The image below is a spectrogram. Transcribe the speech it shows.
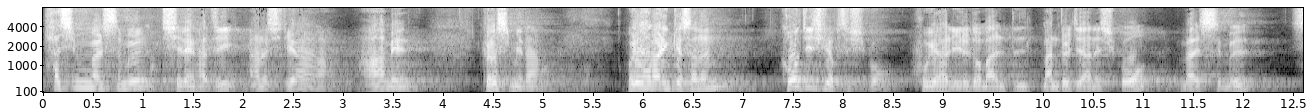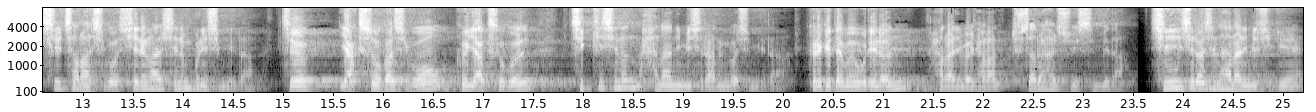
하신 말씀을 실행하지 않으시랴. 아멘. 그렇습니다. 우리 하나님께서는 거짓이 없으시고 후회할 일도 만들지 않으시고 말씀을 실천하시고 실행하시는 분이십니다. 즉, 약속하시고 그 약속을 지키시는 하나님이시라는 것입니다. 그렇기 때문에 우리는 하나님을 향한 투자를 할 수 있습니다. 신실하신 하나님이시기에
